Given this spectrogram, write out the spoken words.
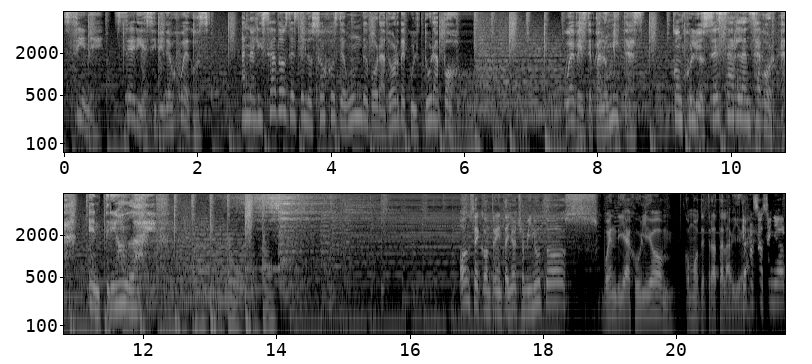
cine, series y videojuegos, analizados desde los ojos de un devorador de cultura pop. Jueves de Palomitas, con Julio César Lanzagorta, en Trion Live. 11 con 38 minutos. Buen día, Julio. ¿Cómo te trata la vida? ¿Qué pasó, señor?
